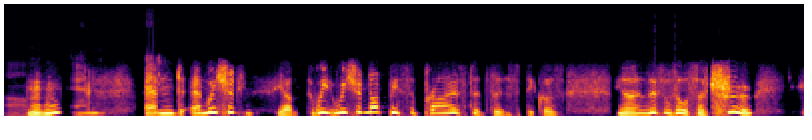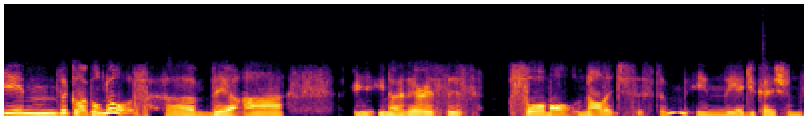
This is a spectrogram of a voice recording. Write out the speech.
um, mm-hmm. and, and and and we should yeah we we should not be surprised at this because you know this is also true in the global north um, there are you know there is this formal knowledge system in the education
